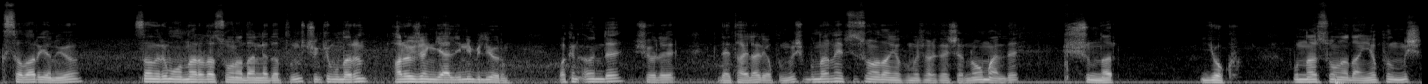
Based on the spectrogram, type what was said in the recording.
kısalar yanıyor. Sanırım onlara da sonradan led atılmış. Çünkü bunların halojen geldiğini biliyorum. Bakın önde şöyle detaylar yapılmış. Bunların hepsi sonradan yapılmış arkadaşlar. Normalde şunlar yok. Bunlar sonradan yapılmış.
